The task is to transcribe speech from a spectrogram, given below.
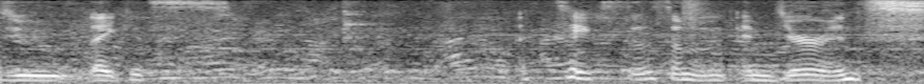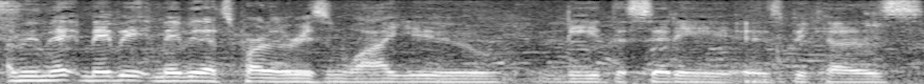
do like it's it takes some endurance. I mean, maybe maybe that's part of the reason why you need the city is because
